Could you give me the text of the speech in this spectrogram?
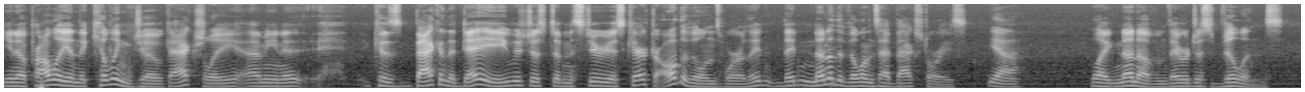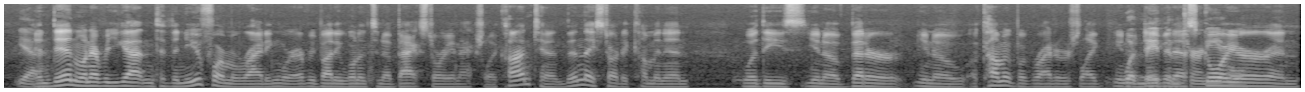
You know, probably in the Killing Joke actually. I mean, it because back in the day, he was just a mysterious character. All the villains were. They they none of the villains had backstories. Yeah, Like none of them. They were just villains. Yeah, And then whenever you got into the new form of writing, where everybody wanted to know backstory and actual content, then they started coming in with these, you know, better, you know, comic book writers like you know What David S. Goyer and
